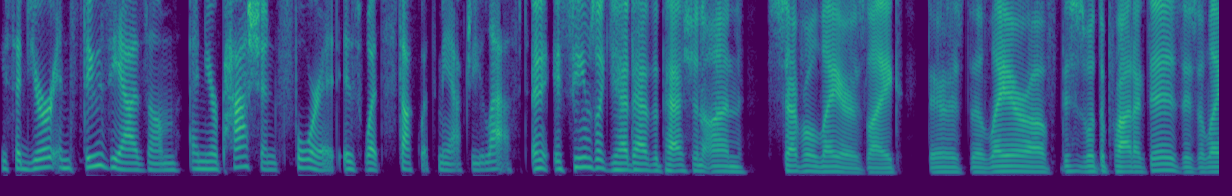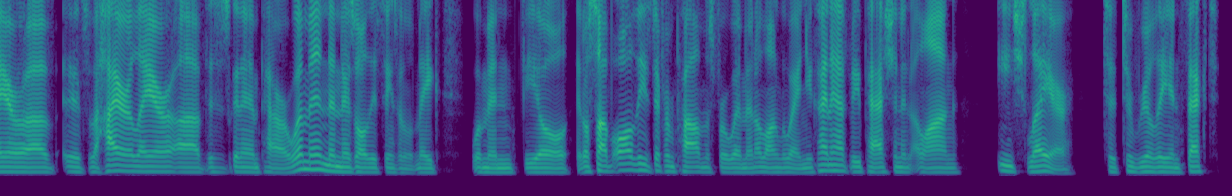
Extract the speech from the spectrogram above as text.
he said, Your enthusiasm and your passion for it is what stuck with me after you left. And it seems like you had to have the passion on several layers. Like, there's the layer of this is what the product is. There's a layer of it's the higher layer of this is going to empower women. Then there's all these things that'll make women feel it'll solve all these different problems for women along the way. And you kind of have to be passionate along each layer to to really infect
